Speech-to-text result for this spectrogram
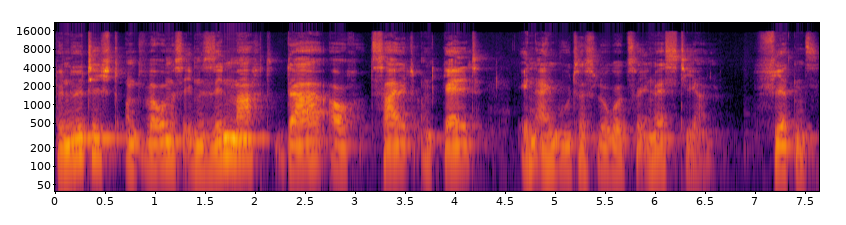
benötigt und warum es eben Sinn macht, da auch Zeit und Geld in ein gutes Logo zu investieren. Viertens,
